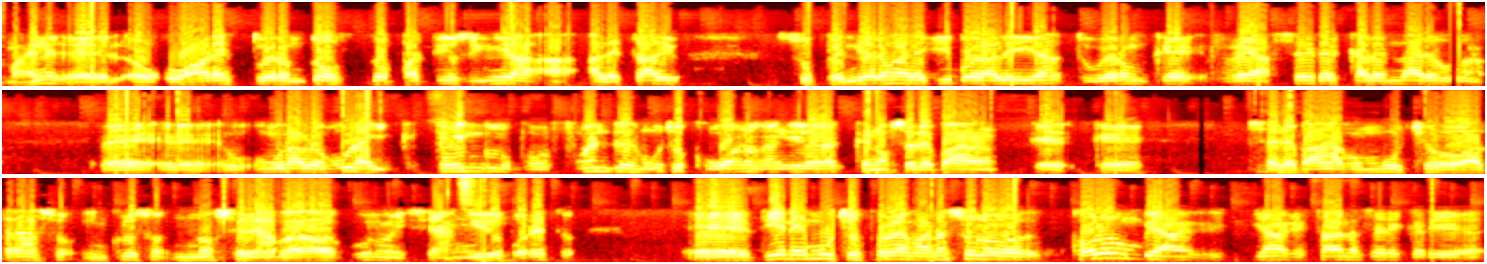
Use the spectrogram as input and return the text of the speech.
imagínate, eh, los jugadores tuvieron dos, dos partidos sin ir a- a- al estadio, suspendieron al equipo de la liga, tuvieron que rehacer el calendario, bueno, eh, eh, una locura y tengo por fuentes de muchos cubanos que han ver que no se le pagan, que, que se le paga con mucho atraso, incluso no se le ha pagado a algunos y se han Sí. ido por esto. Eh, tiene muchos problemas, no solo Colombia, ya que está en la serie Caribe,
